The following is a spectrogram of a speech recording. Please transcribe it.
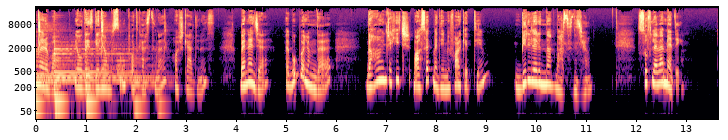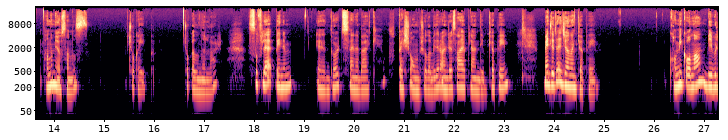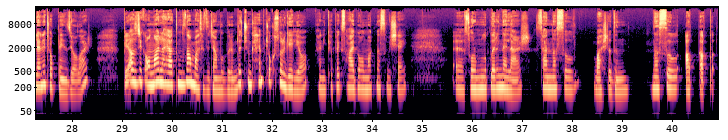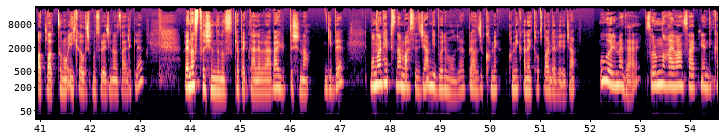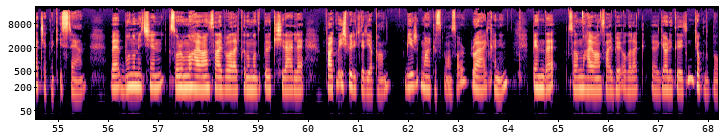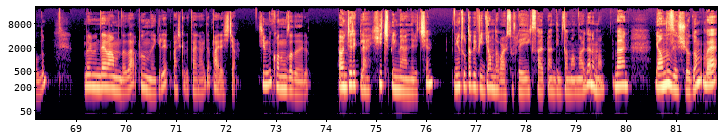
Herkese merhaba. Yoldayız Geliyor Musun podcastine hoş geldiniz. Ben Ece ve bu bölümde daha önce hiç bahsetmediğimi fark ettiğim birilerinden bahsedeceğim. Sufle ve Medi. Tanımıyorsanız çok ayıp. Çok alınırlar. Sufle benim e, 4 sene belki 5 olmuş olabilir önce sahiplendiğim köpeğim. Medi de Can'ın köpeği. Komik olan birbirlerine çok benziyorlar. Birazcık onlarla hayatımızdan bahsedeceğim bu bölümde. Çünkü hem çok soru geliyor. Hani köpek sahibi olmak nasıl bir şey? Ee, sorumlulukları neler? Sen nasıl başladın? Nasıl at, at, atlattın o ilk alışma sürecini özellikle? Ve nasıl taşındınız köpeklerle beraber yurt dışına gibi. Bunların hepsinden bahsedeceğim bir bölüm olacak. Birazcık komik, komik anekdotlar da vereceğim. Bu bölüme de sorumlu hayvan sahipliğine dikkat çekmek isteyen ve bunun için sorumlu hayvan sahibi olarak tanımladıkları kişilerle farklı işbirlikleri yapan bir marka sponsor Royal Canin. Beni de sorumlu hayvan sahibi olarak e, gördükleri için çok mutlu oldum. Bölümün devamında da bununla ilgili başka detaylar da paylaşacağım. Şimdi konumuza dönelim. Öncelikle hiç bilmeyenler için YouTube'da bir videom da var sufleyi ilk sahiplendiğim zamanlardan ama ben yalnız yaşıyordum ve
